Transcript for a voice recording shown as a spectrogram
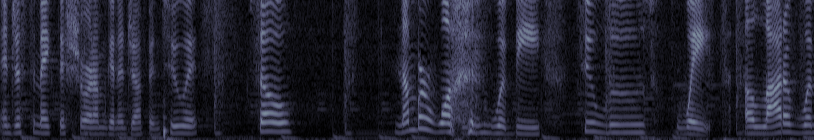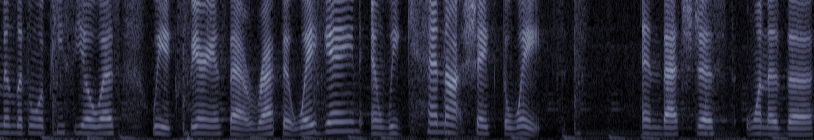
And just to make this short, I'm going to jump into it. So, number one would be to lose weight. A lot of women living with PCOS, we experience that rapid weight gain, and we cannot shake the weight. And that's just one of the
